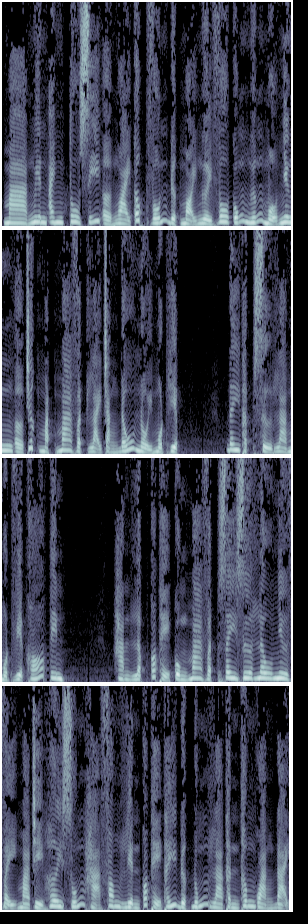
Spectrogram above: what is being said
mà nguyên anh tu sĩ ở ngoài cốc vốn được mọi người vô cùng ngưỡng mộ nhưng ở trước mặt ma vật lại chẳng đấu nổi một hiệp. đây thật sự là một việc khó tin hàn lập có thể cùng ma vật dây dưa lâu như vậy mà chỉ hơi xuống hạ phong liền có thể thấy được đúng là thần thông quảng đại.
